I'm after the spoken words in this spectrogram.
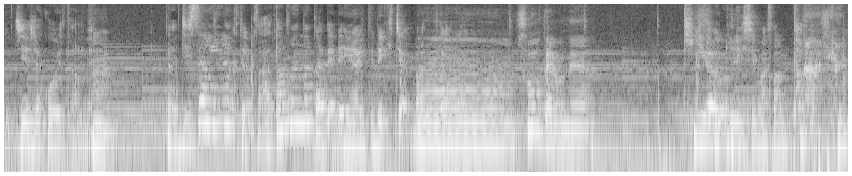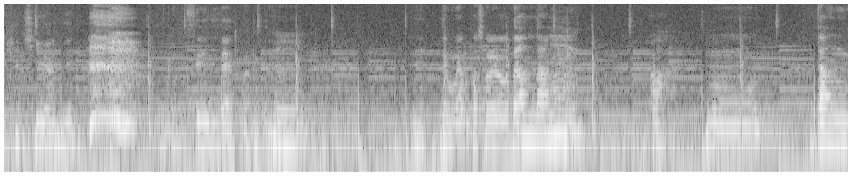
自転車こいでたのね、うんだから実際にいなくてもさ頭の中で恋愛ってできちゃうなって思う。うんそうだよね。気合う三島さんと、確かにいいよね。学生時代とかだけど、ね、でもやっぱそれをだんだんあの段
